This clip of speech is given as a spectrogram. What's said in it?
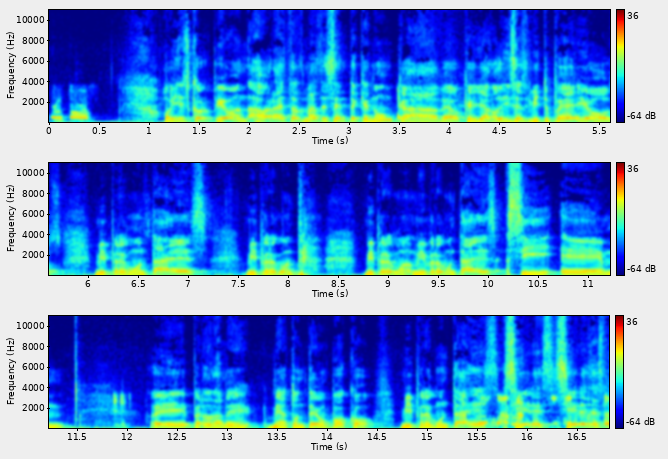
juntos. Oye, Escorpión, ahora estás más decente que nunca. Veo que ya no dices vituperios. Mi pregunta es, mi pregunta, mi, pregu- mi pregunta es si, eh, eh, perdóname, me atonté un poco. Mi pregunta es si eres, si eres, ¿sí?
